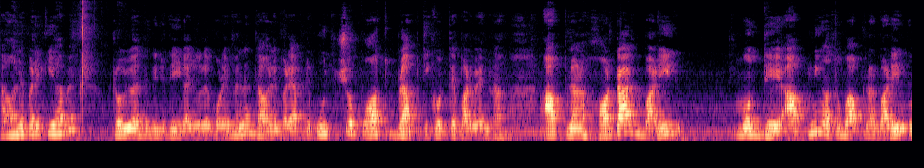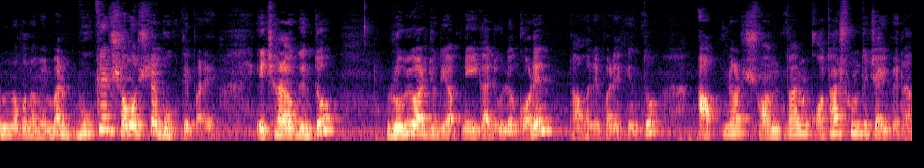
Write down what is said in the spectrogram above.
তাহলে পরে কি হবে? রবিবার দিনকে যদি এই কাজগুলো করে ফেলেন, তাহলে পরে আপনি উচ্চ পথ প্রাপ্তি করতে পারবেন না। আপনার হঠাৎ বাড়ির মধ্যে আপনি অথবা আপনার বাড়ির অন্য কোনো মেম্বার বুকের সমস্যায় ভুগতে পারে। এছাড়াও কিন্তু রবিবার যদি আপনি এই কাজগুলো করেন, তাহলে পরে কিন্তু আপনার সন্তান কথা শুনতে চাইবে না।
